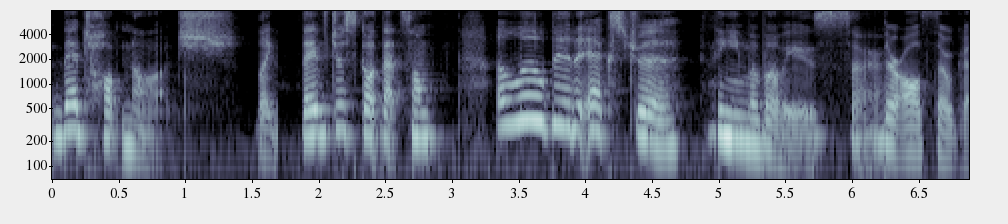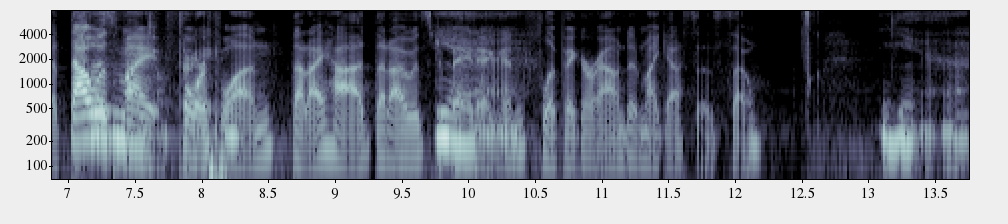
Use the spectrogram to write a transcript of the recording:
they're top notch. Like, they've just got that some, a little bit extra thingy mabobbies. So, They're all so good. That Those was my fourth one that I had that I was debating Yeah. and flipping around in my guesses. So, yeah.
